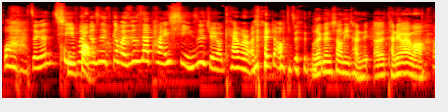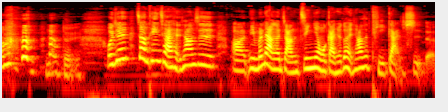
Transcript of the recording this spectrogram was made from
哇，整个气氛就是根本就是在拍戏，你是觉得有 camera 在绕着你？我在跟上帝谈恋呃谈恋爱吗？对，我觉得这样听起来很像是呃你们两个讲的经验，我感觉都很像是体感式的，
